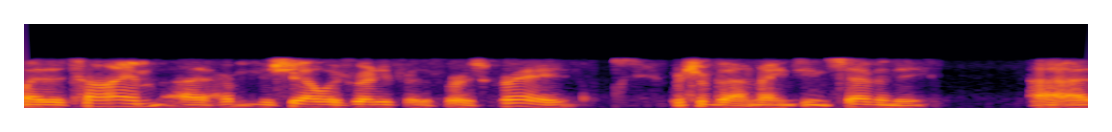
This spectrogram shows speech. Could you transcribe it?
By the time uh, Michelle was ready for the first grade, which was about 1970, uh,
